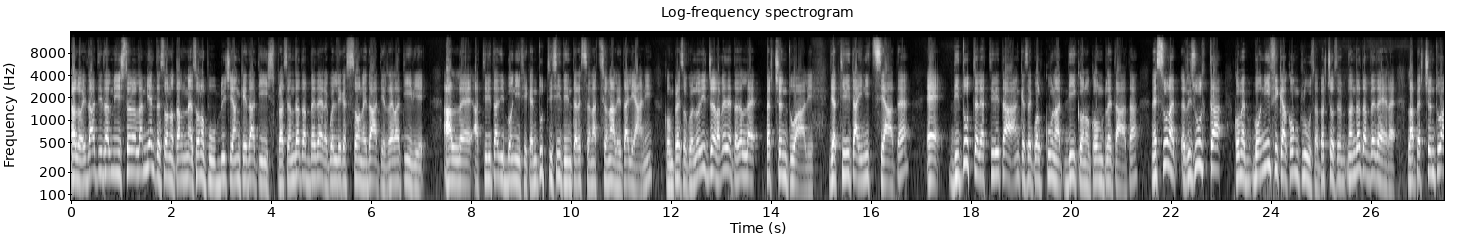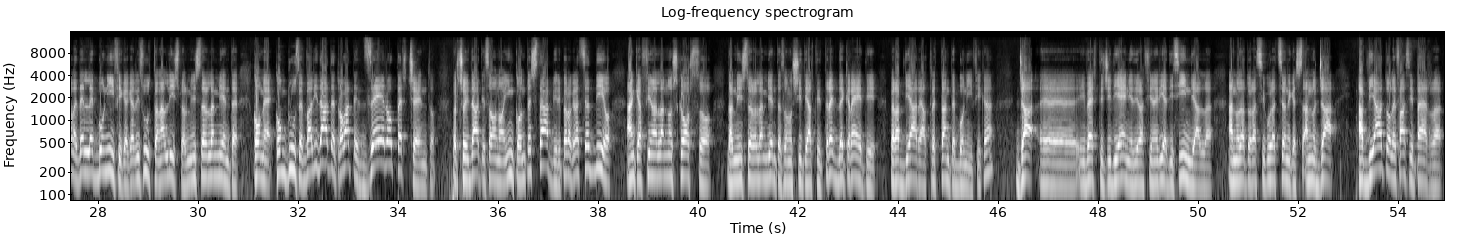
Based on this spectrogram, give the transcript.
Allora, i dati del Ministero dell'Ambiente sono, sono, pubblici, anche i dati ISPRA. Se andate a vedere quelli che sono i dati relativi alle attività di bonifica in tutti i siti di interesse nazionale italiani, compreso quello di Gela, vedete delle percentuali di attività iniziate e di tutte le attività, anche se qualcuna dicono completata, nessuna risulta come bonifica conclusa, perciò se andate a vedere la percentuale delle bonifiche che risultano all'ISPRA, al Ministero dell'Ambiente, come concluse e validate, trovate 0%, perciò i dati sono incontestabili, però grazie a Dio anche a fine dell'anno scorso dal Ministero dell'Ambiente sono usciti altri tre decreti per avviare altrettante bonifiche, già eh, i vertici di Eni e di raffineria di Sindial hanno dato rassicurazioni che hanno già avviato le fasi per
